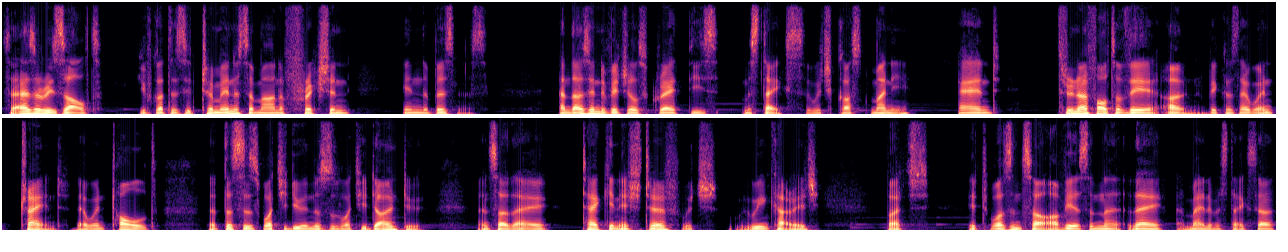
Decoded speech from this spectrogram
So as a result, you've got this tremendous amount of friction in the business. And those individuals create these mistakes which cost money and through no fault of their own because they weren't trained. They weren't told that this is what you do and this is what you don't do. And so they take initiative, which we encourage, but it wasn't so obvious and they made a mistake. So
